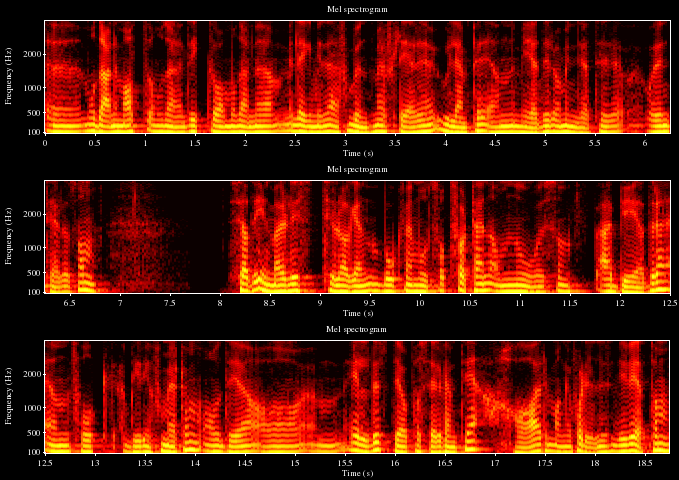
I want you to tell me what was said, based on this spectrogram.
uh, moderne mat og moderne drikk og moderne legemidler er forbundet med flere ulemper enn medier og myndigheter orienterer oss om. Så jeg hadde innmari lyst til å lage en bok med motsatt fortegn om noe som er bedre enn folk blir informert om. Og det å um, eldes, det å passere 50, har mange fordeler. Vi vet om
